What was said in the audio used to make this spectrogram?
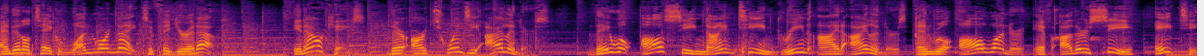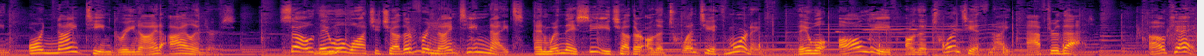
and it'll take one more night to figure it out. In our case, there are 20 islanders. They will all see 19 green eyed islanders and will all wonder if others see 18 or 19 green eyed islanders. So they will watch each other for 19 nights, and when they see each other on the 20th morning, they will all leave on the 20th night after that. Okay,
